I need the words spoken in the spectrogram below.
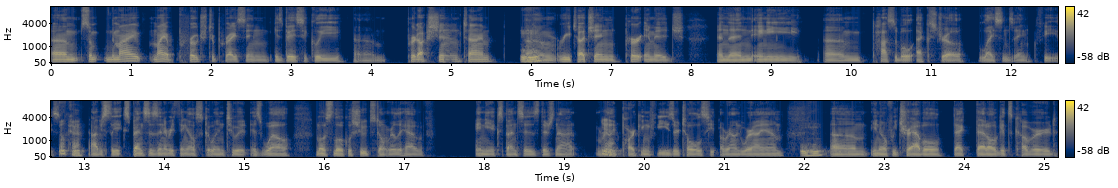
Um, so my my approach to pricing is basically um, production time, Mhm. um, retouching per image, and then any um, possible extra licensing fees. Okay. Obviously, expenses and everything else go into it as well. Most local shoots don't really have any expenses. There's not really Yeah. parking fees or tolls around where I am. Mhm. Um, you know, if we travel, that that all gets covered.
